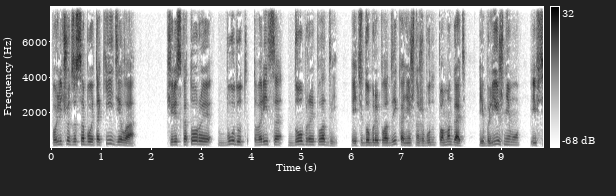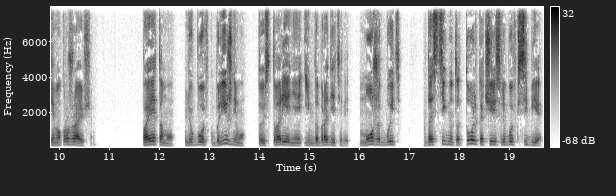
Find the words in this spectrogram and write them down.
повлечет за собой такие дела, через которые будут твориться добрые плоды. И эти добрые плоды, конечно же, будут помогать и ближнему, и всем окружающим. Поэтому любовь к ближнему, то есть творение им добродетелей, может быть достигнута только через любовь к себе,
